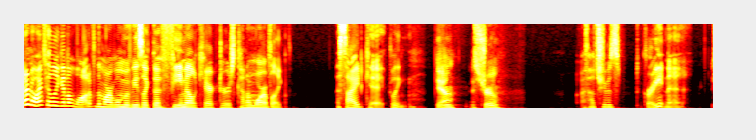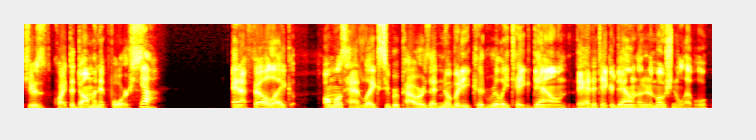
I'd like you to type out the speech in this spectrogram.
I don't know. I feel like in a lot of the Marvel movies, like the female character is kind of more of like a sidekick. Like Yeah, it's true. I thought she was great in it. She was quite the dominant force. Yeah. and I felt like almost had like superpowers that nobody could really take down. They had to take her down on an emotional level.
